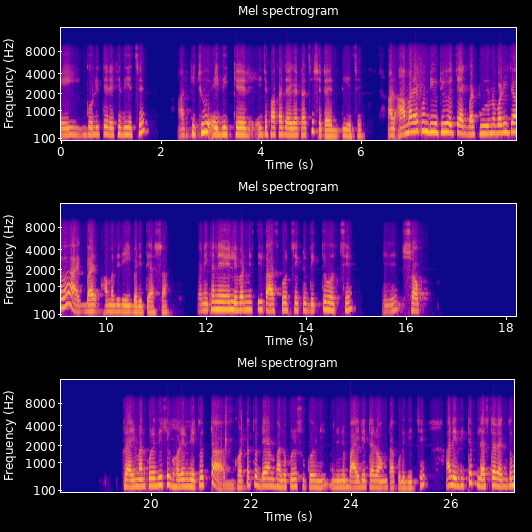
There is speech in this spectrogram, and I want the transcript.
এই গলিতে রেখে দিয়েছে। আর কিছু এই দিকের, এই যে ফাঁকা জায়গাটা আছে, সেটা দিয়েছে। আর আমার এখন ডিউটি হয়েছে একবার পুরনো বাড়ি যাওয়া, একবার আমাদের এই বাড়িতে আসা। কারণ এখানে লেবার মিস্ত্রি কাজ করছে, একটু দেখতে হচ্ছে। এই যে সব প্রাইমার করে দিয়েছে ঘরের ভেতরটা। ঘরটা তো ড্যাম ভালো করে শুকোয়নি, ওই জন্য বাইরেটা রংটা করে দিচ্ছে। আর এদিকটা প্লাস্টার একদম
